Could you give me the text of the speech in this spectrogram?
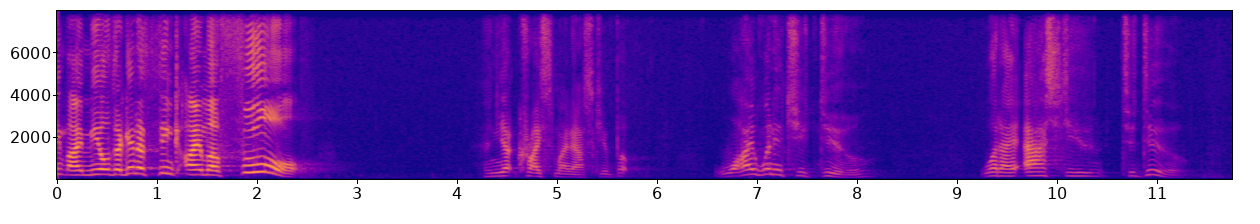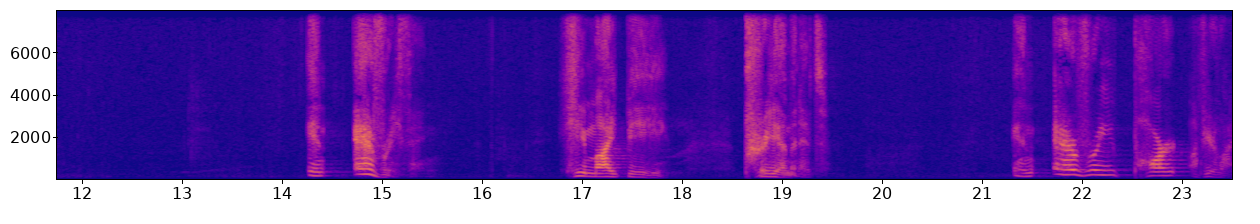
eat my meal, they're going to think I'm a fool. And yet Christ might ask you, but why wouldn't you do what I asked you to do? In everything, he might be preeminent. In every part of your life.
